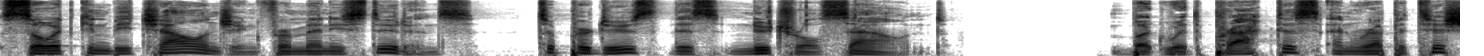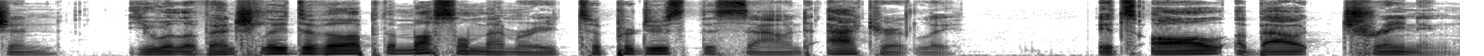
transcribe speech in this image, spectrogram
so it can be challenging for many students to produce this neutral sound. But with practice and repetition, you will eventually develop the muscle memory to produce this sound accurately. It's all about training.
